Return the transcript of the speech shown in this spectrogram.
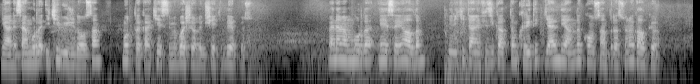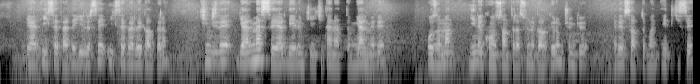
Yani sen burada iki büyücü de olsan mutlaka kesimi başarılı bir şekilde yapıyorsun. Ben hemen burada HS'yi aldım. Bir iki tane fizik attım. Kritik geldiği anda konsantrasyona kalkıyorum. Eğer ilk seferde gelirse ilk seferde kalkarım. İkincide gelmezse eğer diyelim ki iki tane attım gelmedi. O zaman yine konsantrasyona kalkıyorum. Çünkü hedef saptırmanın etkisi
